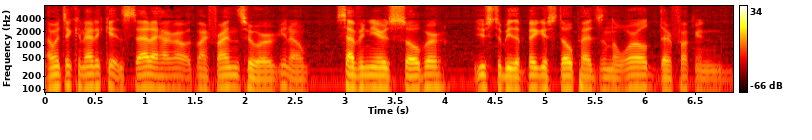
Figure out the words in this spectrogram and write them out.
I went to Connecticut instead. I hung out with my friends who are you know seven years sober. Used to be the biggest dope heads in the world. They're fucking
